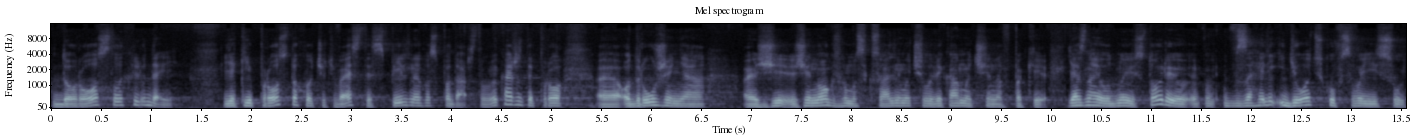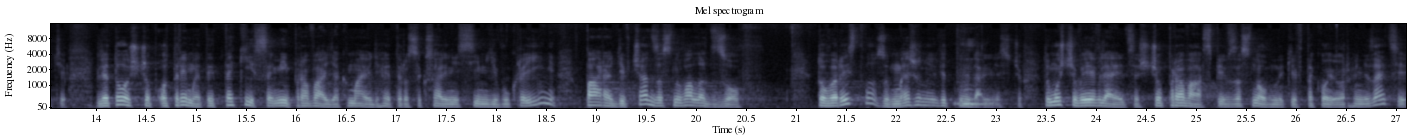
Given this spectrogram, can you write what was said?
дорослих людей. Які просто хочуть вести спільне господарство. Ви кажете про е, одруження е, жінок з гомосексуальними чоловіками чи навпаки. Я знаю одну історію, е, взагалі ідіотську в своїй суті. Для того, щоб отримати такі самі права, як мають гетеросексуальні сім'ї в Україні, пара дівчат заснувала ДЗОВ. Товариство з обмеженою відповідальністю, тому що виявляється, що права співзасновників такої організації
